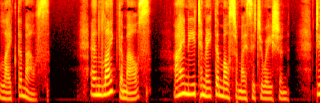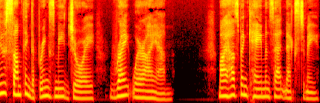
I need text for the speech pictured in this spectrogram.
Like the mouse. And like the mouse, I need to make the most of my situation. Do something that brings me joy right where I am. My husband came and sat next to me.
